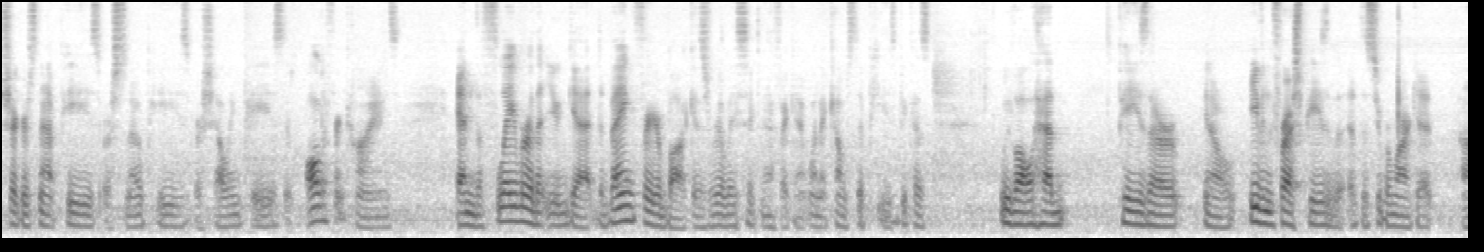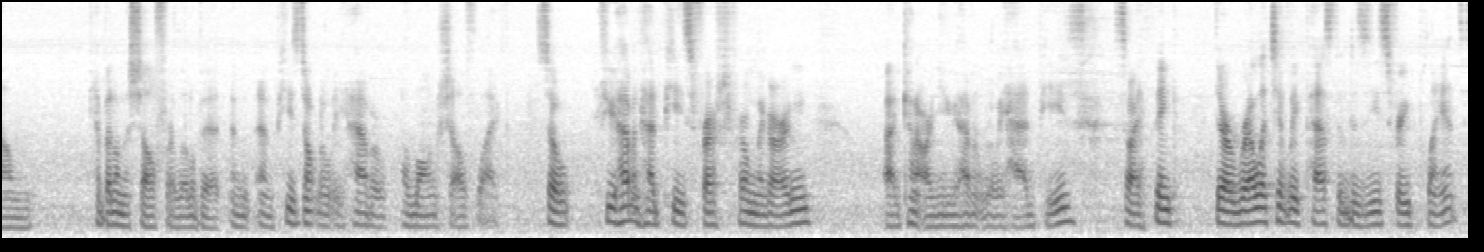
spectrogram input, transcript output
sugar snap peas or snow peas or shelling peas. There's all different kinds. And the flavor that you get, the bang for your buck is really significant when it comes to peas because we've all had peas that are, you know, even fresh peas at the, supermarket um, have been on the shelf for a little bit, and, and peas don't really have a, a long shelf life. So if you haven't had peas fresh from the garden, I'd kind of argue you haven't really had peas. So I think they're a relatively pest and disease-free plant.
